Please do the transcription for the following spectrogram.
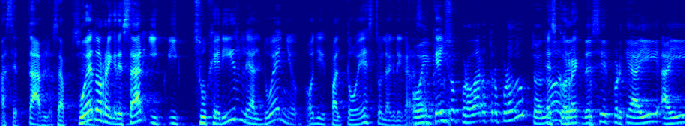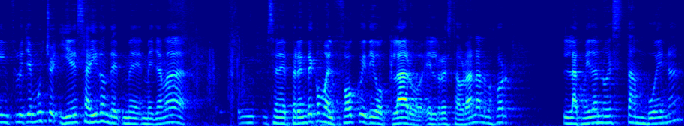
aceptable. O sea, puedo regresar y, sugerirle al dueño, oye, faltó esto, le agregarás O incluso probar otro producto, ¿no? Es correcto. decir, porque ahí, ahí influye mucho y es ahí donde me, me llama, se me prende como el foco y digo, claro, el restaurante a lo mejor la comida no es tan buena,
